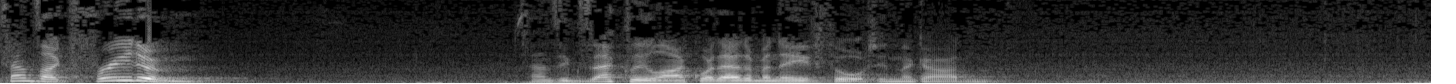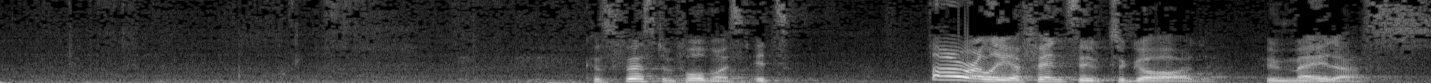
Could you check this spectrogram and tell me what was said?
Sounds like freedom. Sounds exactly like what Adam and Eve thought in the garden. Because first and foremost, it's thoroughly offensive to God who made us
